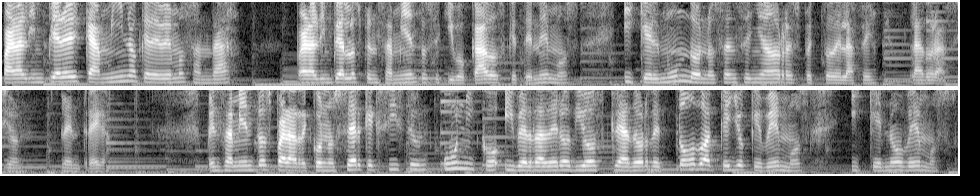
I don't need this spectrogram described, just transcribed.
para limpiar el camino que debemos andar, para limpiar los pensamientos equivocados que tenemos y que el mundo nos ha enseñado respecto de la fe, la adoración, la entrega pensamientos para reconocer que existe un único y verdadero Dios creador de todo aquello que vemos y que no vemos,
